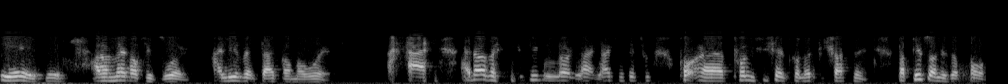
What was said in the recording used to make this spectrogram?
yes, yes, I'm a man of his word. I live and die by my word. I, I know that people look like like you said, uh, politicians cannot be trusted, but this one is a poet,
